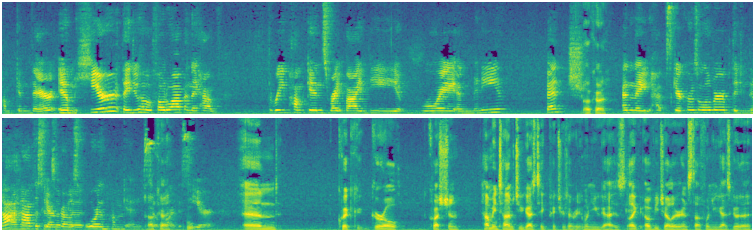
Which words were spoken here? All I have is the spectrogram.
pumpkin there. Um, here they do have a photo op, and they have three pumpkins right by the Roy and Minnie bench, Okay. and they have scarecrows all over, but they do They not haven't the put those up scarecrows or the Mhm. pumpkins so Okay. far this year. And quick girl question: How many times do you guys take pictures every when you guys like of each other and stuff when you guys go to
